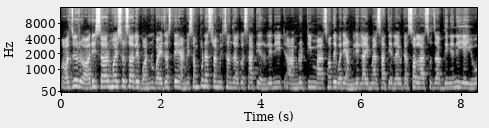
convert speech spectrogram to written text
हजुर हरि सर महेश्वर सरले भन्नुभए जस्तै हामी सम्पूर्ण श्रमिक सञ्जालको साथीहरूले नि हाम्रो टिममा सधैँभरि हामीले लाइभमा साथीहरूलाई एउटा सल्लाह सुझाव दिने नै यही हो।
